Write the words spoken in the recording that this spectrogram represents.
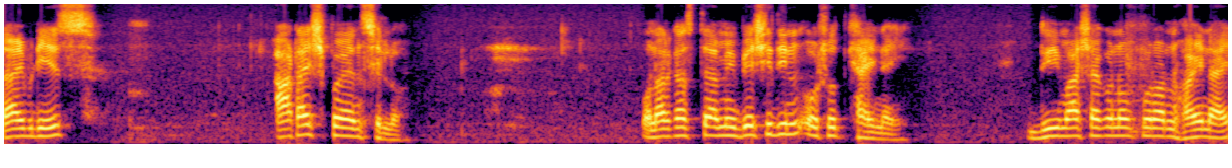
ডায়াবেটিস আঠাইশ পয়েন্ট ছিল। ওনার কাছ থেকে আমি বেশি দিন ওষুধ খাই নাই। দুই মাস এখনও পূরণ হয় নাই।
